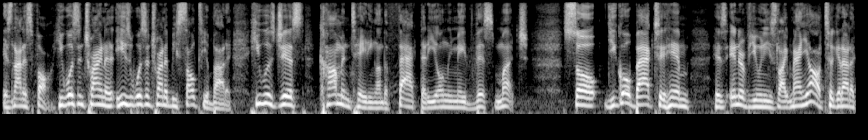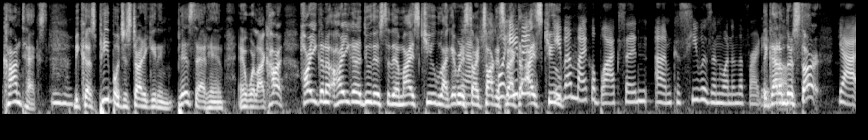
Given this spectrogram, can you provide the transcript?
It's not his fault. He wasn't trying to. He wasn't trying to be salty about it. He was just commentating on the fact that he only made this much. So you go back to him, his interview, and he's like, "Man, y'all took it out of context Mm-hmm. because people just started getting pissed at him, and we're like, how, how are you gonna how are you gonna do this to them, Ice Cube? Like everybody Yeah. started talking Well, smack even, to Ice Cube. Even Michael Blackson, because he was in one of the Friday. They got him their start. Yeah,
